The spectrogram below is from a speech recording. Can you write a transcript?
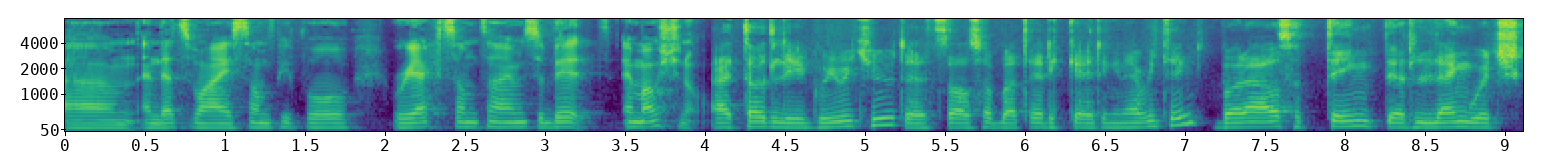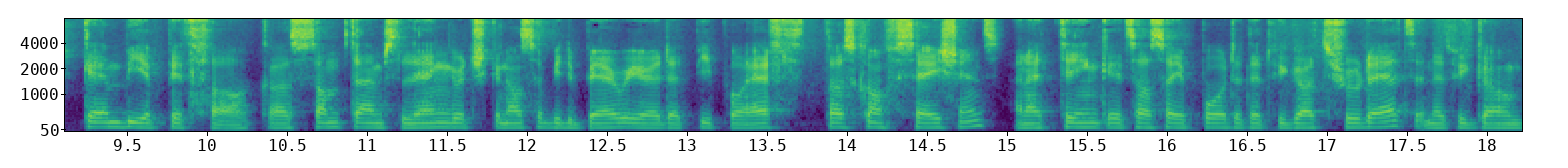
Um, and that's why some people react sometimes a bit emotional. I totally agree with you. That's also about educating and everything. But I also think that language can be a pitfall because sometimes language can also be the barrier that people have those conversations. And I think it's also important that we go through that and that we go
